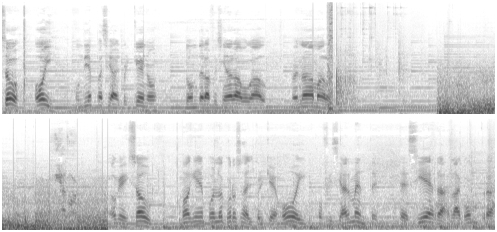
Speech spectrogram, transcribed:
So, hoy, un día especial, ¿por qué no? Donde la oficina del abogado. No es nada malo. Ok, so, estamos aquí en el pueblo de Corozal porque hoy oficialmente se cierra la compra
